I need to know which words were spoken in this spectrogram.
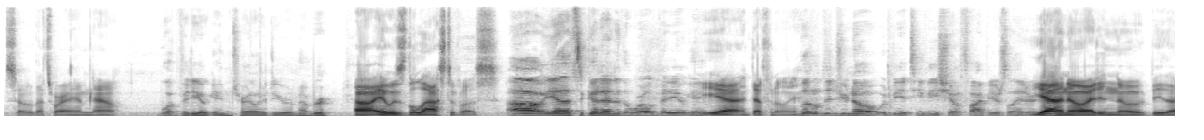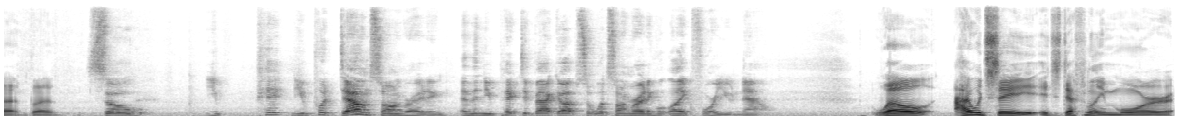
so that's where I am now. What video game trailer do you remember? Uh, it was The Last of Us. Oh yeah, that's a good end of the world video game. Yeah, definitely. Little did you know it would be a TV show five years later. Yeah, no, I didn't know it would be that, but So you pick you put down songwriting and then you picked it back up. So what's songwriting like for you now? well, I would say it's definitely more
